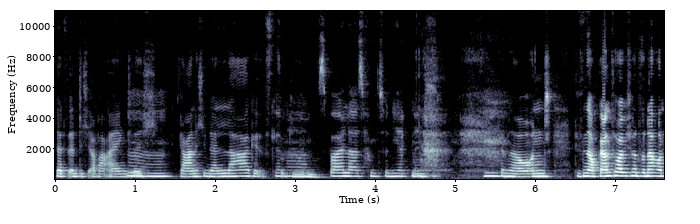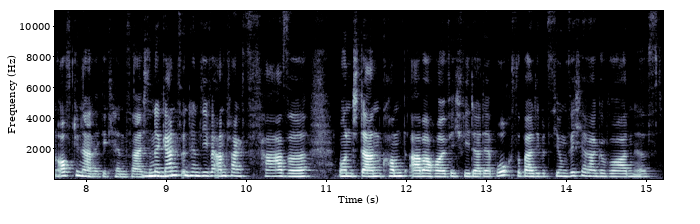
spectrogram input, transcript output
letztendlich aber eigentlich mhm. gar nicht in der Lage ist genau. zu geben. Spoiler, es funktioniert nicht. Genau, und die sind auch ganz häufig von so einer On-Off-Dynamik gekennzeichnet. Mhm. Eine ganz intensive Anfangsphase und dann kommt aber häufig wieder der Bruch, sobald die Beziehung sicherer geworden ist.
